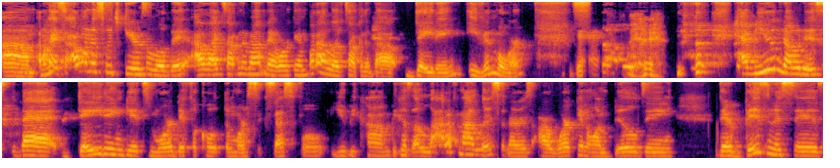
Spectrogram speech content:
Um, okay, so I want to switch gears a little bit. I like talking about networking, but I love talking about dating even more. So, have you noticed that dating gets more difficult the more successful you become? Because a lot of my listeners are working on building their businesses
